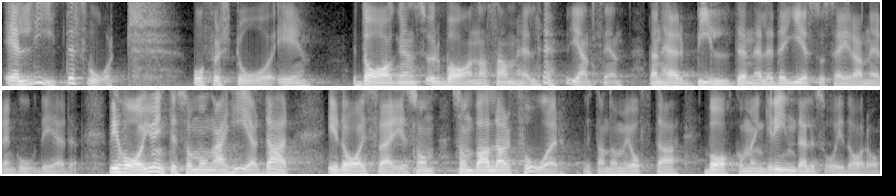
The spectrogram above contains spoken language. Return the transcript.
är lite svårt att förstå i dagens urbana samhälle egentligen den här bilden, eller det Jesus säger han är den gode herden. Vi har ju inte så många herdar idag i Sverige som, som vallar får, utan de är ofta bakom en grind eller så idag. Då.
